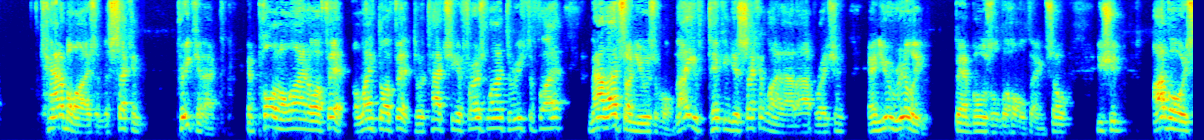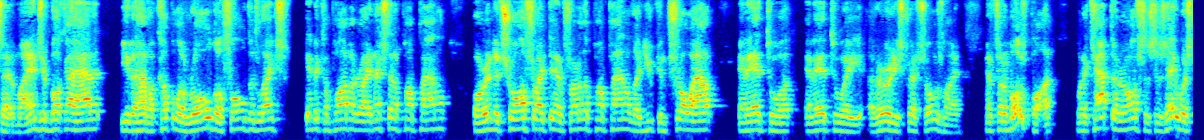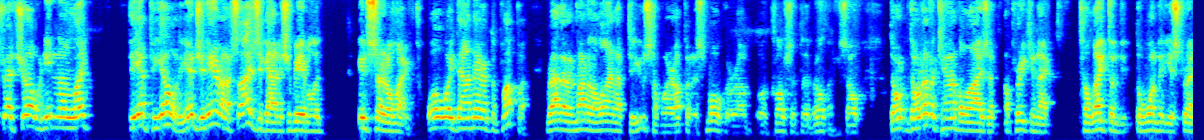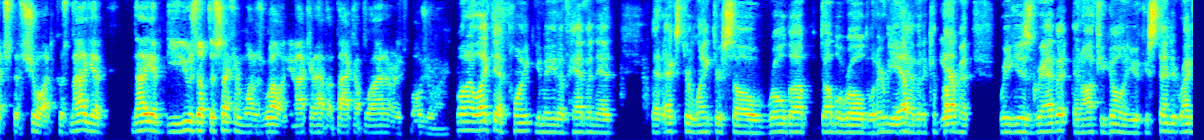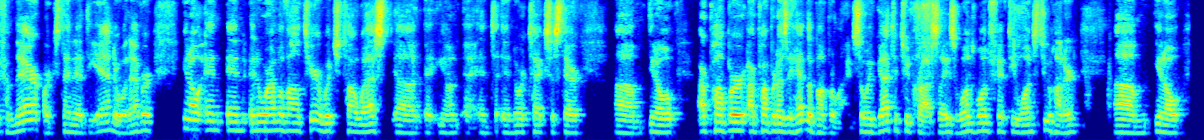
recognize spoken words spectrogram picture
cannibalizing the second pre-connect and pulling a line off it, a length off it to attach to your first line to reach the fire, now that's unusable. Now you've taken your second line out of operation and you really bamboozled the whole thing. So you should, I've always said in my engine book, I had it either have a couple of rolled or folded legs in the compartment right next to the pump panel or in the trough right there in front of the pump panel that you can throw out and add to a and add to a an already stretched hose line. And for the most part, when a captain or officer says, "Hey, we're stretched short, we need another length," the MPO, the engineer outside the guy that should be able to insert a length all the way down there at the pumper rather than running a line up to you somewhere up in the smoke or, uh, or closer to the building. So don't don't ever cannibalize a, a pre-connect to lengthen the, the one that you stretch that's short because now you now you, you use up the second one as well and you're not going to have a backup line or an exposure line. Well, I like that point you made of having that that extra length or so rolled up, double rolled, whatever you yep. have in a compartment. Yep where you can just grab it and off you go and you can extend it right from there or extend it at the end or whatever you know and and, and where i'm a volunteer in wichita west uh, you know in, in north texas there Um, you know, our pumper, our pumper doesn't have the bumper line, so we've got the two crosslays. One's 150, one's 200. Um, you know,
